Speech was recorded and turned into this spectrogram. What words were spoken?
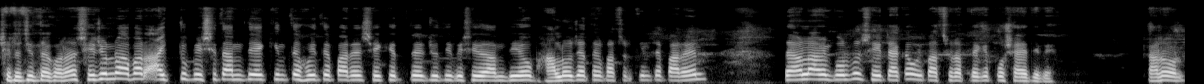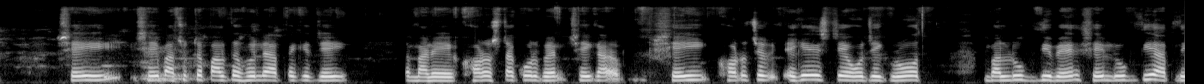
সেটা চিন্তা করা। সেই জন্য আবার আরেকটু বেশি দাম দিয়ে কিনতে হইতে পারে। সেক্ষেত্রে যদি বেশি দাম দিয়েও ভালো জাতের বাছুর কিনতে পারেন তাহলে আমি বলব সেই টাকা ওই বাছুর আপনাকে পোষায় দেবে। কারণ সেই সেই বাছুরটা পালতে হইলে আপনাকে যেই মানে খরচটা করবেন সেই সেই খরচের এগেনস্ট ও যে গ্রোথ বা লুক দিবে, সেই লুক দিয়ে আপনি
